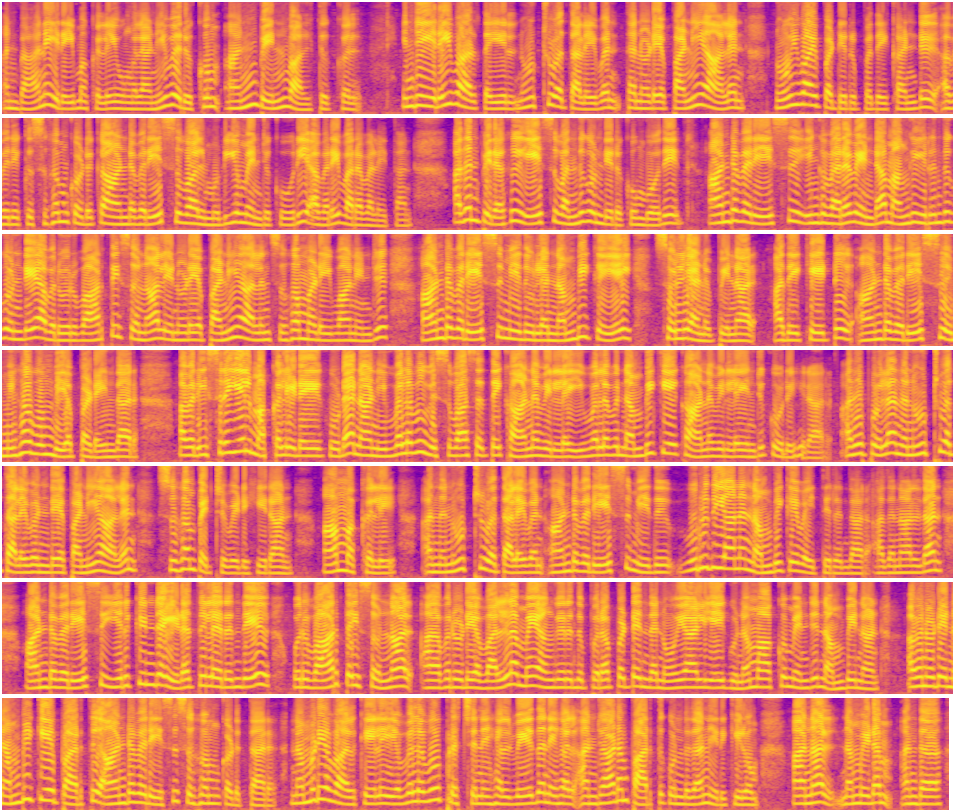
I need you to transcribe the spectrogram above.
அன்பான இறைமக்களே உங்கள் அனைவருக்கும் அன்பின் வாழ்த்துக்கள். இன்றைய இறைவார்த்தையில் நூற்றுவ தலைவன் தன்னுடைய பணியாளன் நோய்வாய்ப்பட்டிருப்பதைக் கண்டு அவருக்கு சுகம் கொடுக்க ஆண்டவர் இயேசுவால் முடியும் என்று கூறி அவரை வரவழைத்தான். அதன் பிறகு இயேசு வந்து கொண்டிருக்கும் போதே ஆண்டவர் இயேசு இங்கு வர வேண்டாம் அங்கு இருந்து கொண்டே அவர் ஒரு வார்த்தை சொன்னால் என்னுடைய பணியாளன் சுகமடைவான் என்று ஆண்டவர் இயேசு மீது உள்ள நம்பிக்கையை சொல்லி அனுப்பினார். அதை கேட்டு ஆண்டவர் இயேசு மிகவும் வியப்படைந்தார். அவர் இஸ்ரேல் மக்களிடையே கூட நான் இவ்வளவு விசுவாசத்தை காணவில்லை இவ்வளவு நம்பிக்கையை காணவில்லை என்று கூறுகிறார். அதே போல அந்த நூற்றுவ தலைவனுடைய பணியாளன் சுகம் பெற்று விடுகிறான் ஆம் மக்களே அந்த நூற்றுவ தலைவன் ஆண்டவர் இயேசு மீது உறுதியான நம்பிக்கை வைத்திருந்தார். அதனால்தான் ஆண்டவர் இயேசு இருக்கின்ற இடத்திலிருந்தே ஒரு வார்த்தை சொன்னால் அவருடைய வல்லமை அங்கிருந்து புறப்பட்டு இந்த நோயாளியை குணமாக்கும் என்று நம்பினான். அவனுடைய நம்பிக்கையை பார்த்து ஆண்டவர் இயேசு சுகம் கொடுத்தார். நம்முடைய வாழ்க்கையில எவ்வளவோ பிரச்சனைகள் வேதனைகள் அன்றாடம் பார்த்து கொண்டுதான் இருக்கிறோம். ஆனால் நம்மிடம் அந்த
